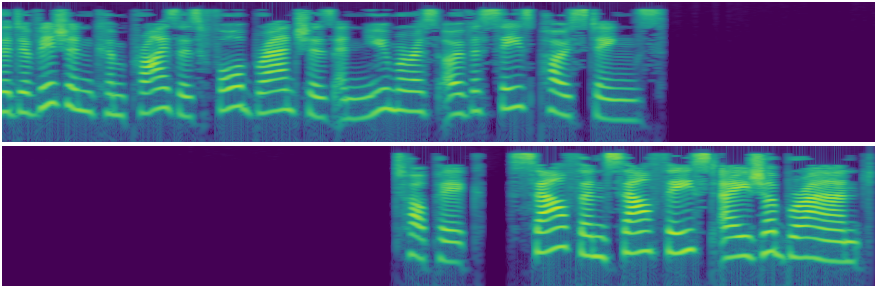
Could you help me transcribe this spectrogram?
The division comprises four branches and numerous overseas postings. South and Southeast Asia branch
